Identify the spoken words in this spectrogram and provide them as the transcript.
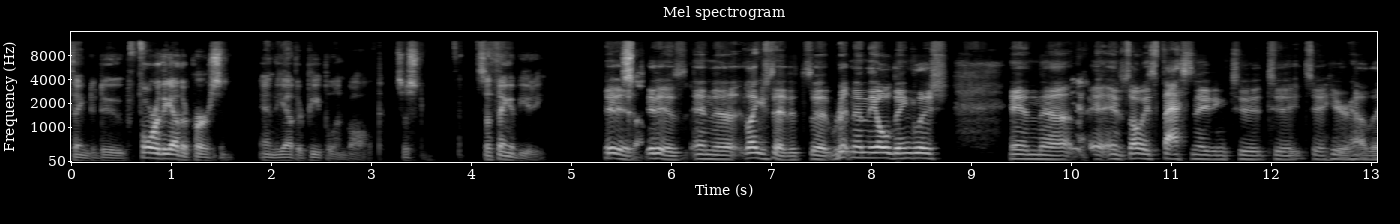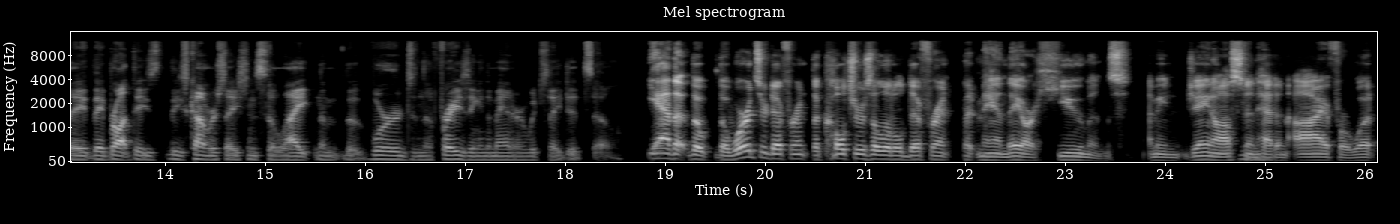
thing to do for the other person and the other people involved. It's just it's a thing of beauty. It is. So. It is. And uh, like you said, it's uh, written in the old English, and uh, yeah. and it's always fascinating to to to hear how they they brought these these conversations to light and the, the words and the phrasing and the manner in which they did so. Yeah, the, the the words are different, the culture's a little different, but man, they are humans. I mean, Jane Austen mm-hmm. had an eye for what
